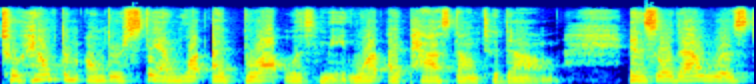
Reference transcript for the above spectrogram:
to help them understand what I brought with me, what I passed on to them. And so that was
